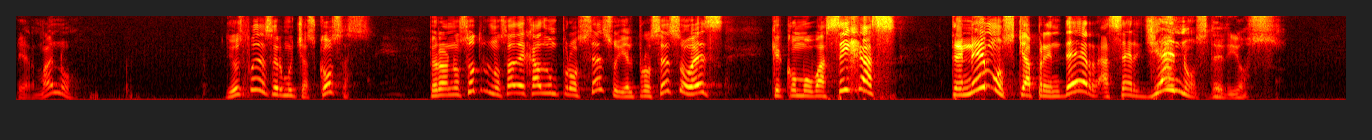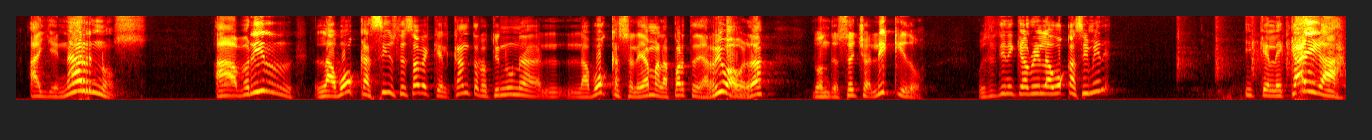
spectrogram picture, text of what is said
Hermano, Dios puede hacer muchas cosas, pero a nosotros nos ha dejado un proceso y el proceso es que como vasijas tenemos que aprender a ser llenos de Dios, a llenarnos a abrir la boca sí Usted sabe que el cántaro tiene una, la boca se le llama la parte de arriba, ¿verdad? Donde se echa líquido. Usted tiene que abrir la boca así, mire, y que le caiga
